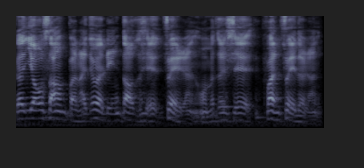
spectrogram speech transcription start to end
跟忧伤本来就会临到这些罪人，我们这些犯罪的人。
